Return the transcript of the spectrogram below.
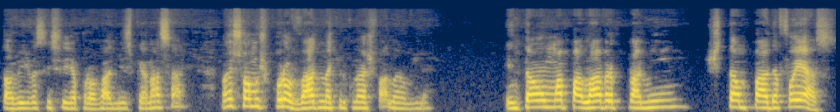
Talvez você seja provado nisso, porque a nossa, nós somos provados naquilo que nós falamos, né? Então, uma palavra para mim estampada foi essa,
